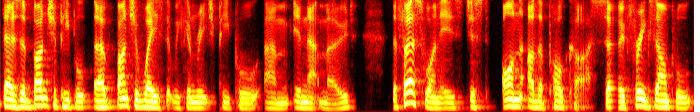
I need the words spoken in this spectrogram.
there's a bunch of people, a bunch of ways that we can reach people um, in that mode. The first one is just on other podcasts. So, for example,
